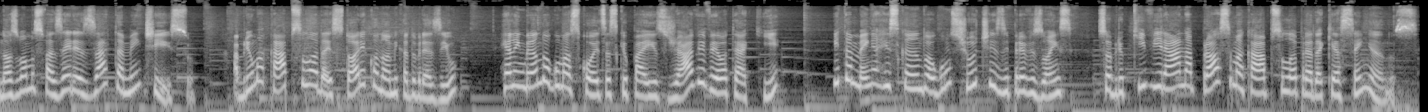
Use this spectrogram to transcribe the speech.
nós vamos fazer exatamente isso: abrir uma cápsula da história econômica do Brasil relembrando algumas coisas que o país já viveu até aqui e também arriscando alguns chutes e previsões sobre o que virá na próxima cápsula para daqui a 100 anos.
